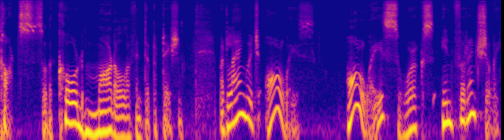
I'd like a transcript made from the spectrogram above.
thoughts. So the code model of interpretation. But language always, always works inferentially.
